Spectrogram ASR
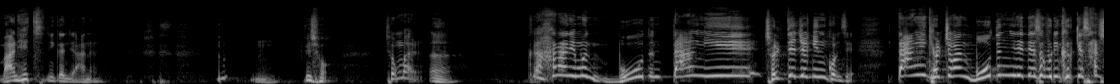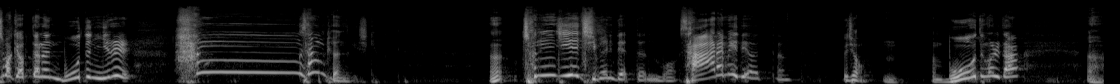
어? 많이 했으니까 이제 안 해. 음, 그렇죠? 정말 어. 그 하나님은 모든 땅의 절대적인 권세, 땅이 결정한 모든 일에 대해서 우리는 그렇게 살 수밖에 없다는 모든 일을 항상 변개시켜. 어? 천지의 지변이 됐던 뭐 사람이 되었던 그죠? 음. 모든 걸다 어,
